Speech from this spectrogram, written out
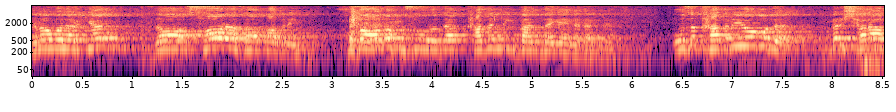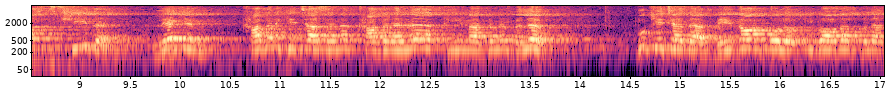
nima bo'lar ekan sora za qadring xudoni huzurida qadrli bandaga aylanar ekan o'zi qadri yo'q edi. Bir sharafsiz kishi edi. Lekin qadr kechasini qadrini qiymatini bilib bu kechada bedor bo'lib ibodat bilan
